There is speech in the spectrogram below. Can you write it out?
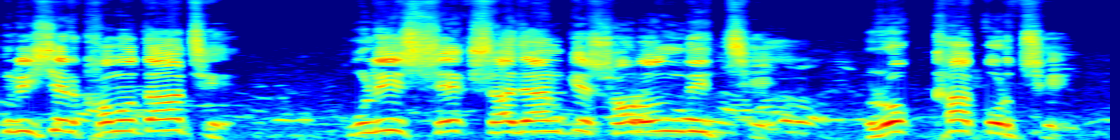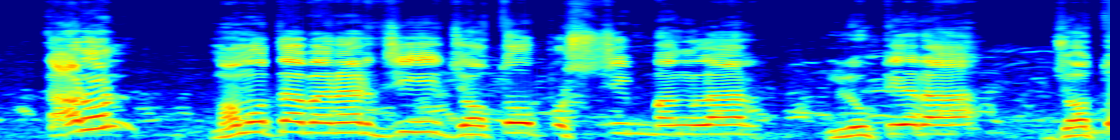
পুলিশের ক্ষমতা আছে। পুলিশ শেখ শাহজাহানকে স্মরণ দিচ্ছে, রক্ষা করছে। কারণ মমতা ব্যানার্জি যত পশ্চিম বাংলার লুটেরা, যত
